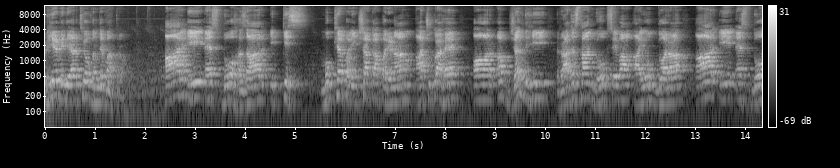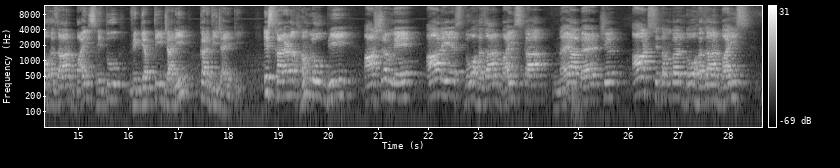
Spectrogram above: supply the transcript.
प्रिय विद्यार्थियों, Vande Mataram. R A S 2021 मुख्य परीक्षा का परिणाम आ चुका है और अब जल्द ही राजस्थान लोक सेवा आयोग द्वारा आर 2022 हेतु विज्ञप्ति जारी कर दी जाएगी। इस कारण हम लोग भी आश्रम में आर एस 2022 का नया बैच 8 सितंबर 2022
